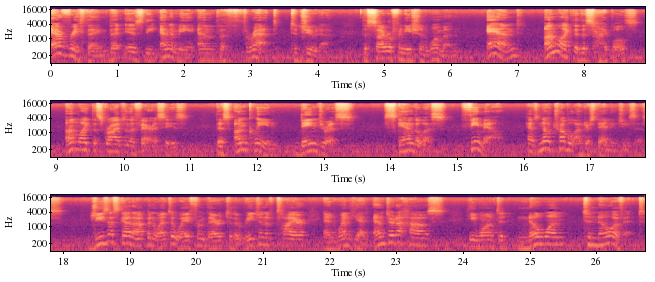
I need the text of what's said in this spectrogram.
everything that is the enemy and the threat to Judah, the Syrophoenician woman. And, unlike the disciples, unlike the scribes and the Pharisees, this unclean, dangerous, scandalous female has no trouble understanding Jesus. Jesus got up and went away from there to the region of Tyre, and when he had entered a house, he wanted no one to know of it.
